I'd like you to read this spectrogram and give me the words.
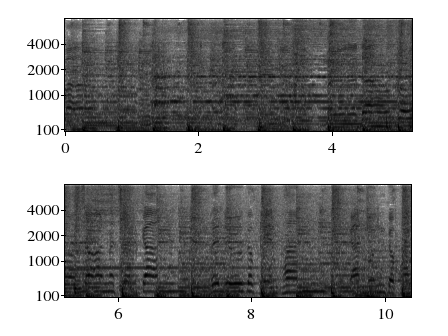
มังเมื่อดาวโคจรมาเจอกันฤดูก็เปลี่ยนพัน การหมุนก็พัน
